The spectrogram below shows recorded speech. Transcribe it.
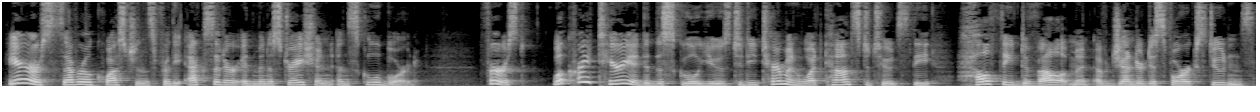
Here are several questions for the Exeter administration and school board. First, What criteria did the school use to determine what constitutes the healthy development of gender dysphoric students?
